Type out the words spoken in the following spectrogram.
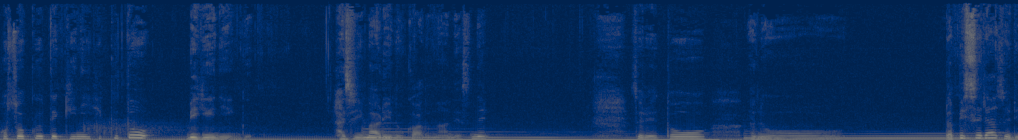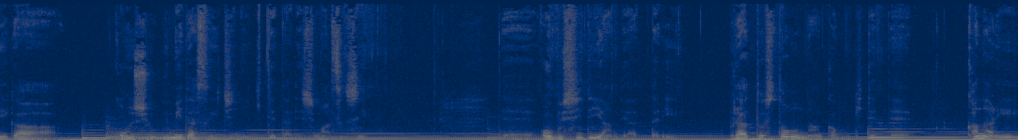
補足的に引くとビギニング始まりのカードなんですね。それとあのーラピスラズリが今週生み出す位置に来てたりしますしでオブシディアンであったりブラッドストーンなんかも来ててかなり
